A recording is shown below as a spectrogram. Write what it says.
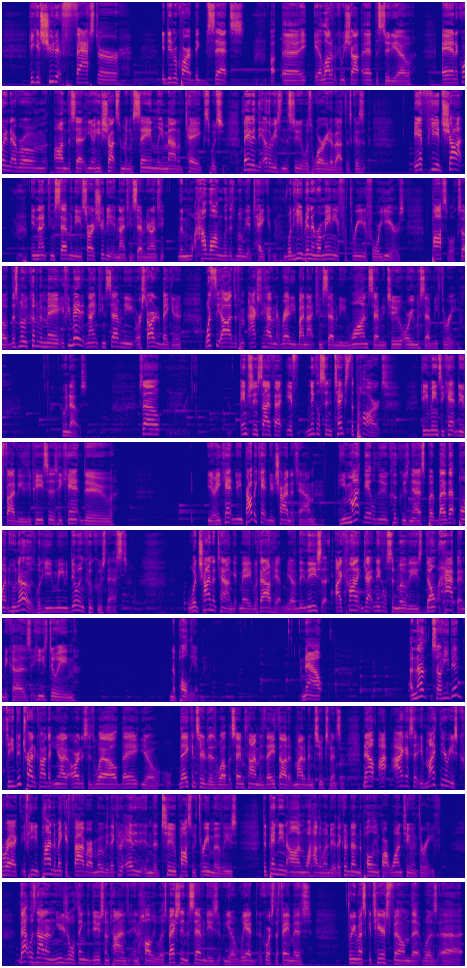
He could shoot it faster. It didn't require big sets. Uh, uh, a lot of it could be shot at the studio. And according to everyone on the set, you know, he shot some insanely amount of takes, which maybe the other reason the studio was worried about this, because if he had shot in 1970, started shooting in 1970 or 19, then how long would this movie have taken? Would he have been in Romania for three to four years? possible. So this movie could have been made if he made it in 1970 or started making it. What's the odds of him actually having it ready by 1971, 72, or even 73? Who knows? So, interesting side fact: if Nicholson takes the part, he means he can't do Five Easy Pieces. He can't do. You know, he can't do. He probably can't do Chinatown he might be able to do Cuckoo's Nest, but by that point, who knows? Would he be doing Cuckoo's Nest? Would Chinatown get made without him? You know, th- these iconic Jack Nicholson movies don't happen because he's doing Napoleon. Now, another so he did he did try to contact united artists as well. They you know they considered it as well but same time as they thought it might have been too expensive. Now I, like i said if my theory is correct if he had planned to make a five hour movie they could have edited it into two possibly three movies depending on what, how they want to do it. They could have done napoleon part one two and three. That was not an unusual thing to do sometimes in hollywood especially in the 70s you know we had of course the famous three musketeers film that was uh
